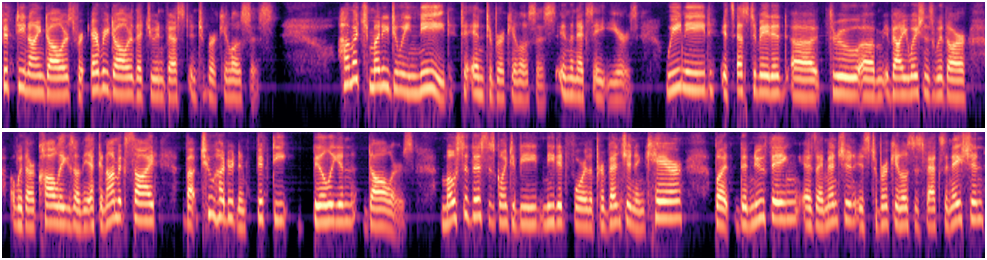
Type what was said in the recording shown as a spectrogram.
$59 for every dollar that you invest in tuberculosis. How much money do we need to end tuberculosis in the next eight years? We need, it's estimated uh, through um, evaluations with our, with our colleagues on the economic side, about 250 billion dollars. Most of this is going to be needed for the prevention and care, but the new thing, as I mentioned, is tuberculosis vaccination.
